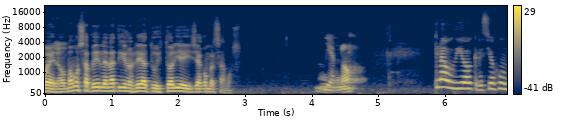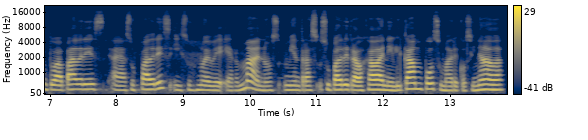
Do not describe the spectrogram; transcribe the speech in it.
Bueno, vamos a pedirle a Nati que nos lea tu historia y ya conversamos. Bien. Bueno. Claudio creció junto a padres, a sus padres y sus nueve hermanos. Mientras su padre trabajaba en el campo, su madre cocinaba.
